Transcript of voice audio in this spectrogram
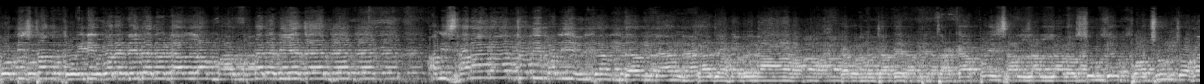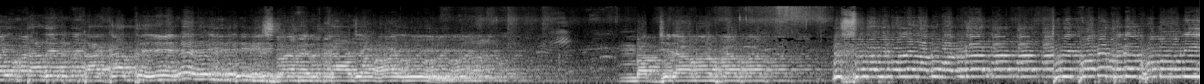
প্রতিষ্ঠান তৈরি করে নেবেন ওটা মার্ক মেরে নিয়ে যান আমি সারা যদি বলি হবে না। কারণ যাদের টাকা পয়সা আল্লাহ রসুলকে পছন্দ হয়, তাদের টাকাতে দিন ইসলামের কাজ হয়। বাপজিরা আমার বিশ্বনবী বললেন, আবু বকর তুমি কবে থেকে ঘুমাওনি?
